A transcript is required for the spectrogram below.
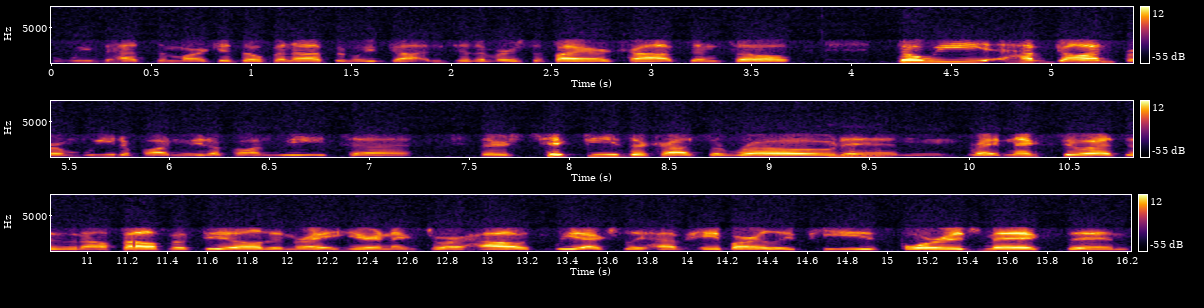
we've had some markets open up and we've gotten to diversify our crops, and so so we have gone from wheat upon wheat upon wheat to there's chickpeas across the road, mm-hmm. and right next to us is an alfalfa field, and right here next to our house we actually have hay barley peas forage mix and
